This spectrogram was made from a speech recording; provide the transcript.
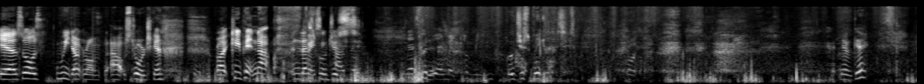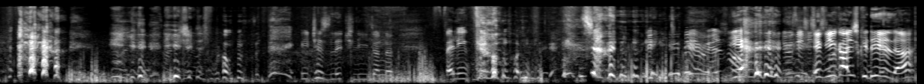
Yeah, as long as we don't run out of storage again. Right, keep hitting that. Unless we'll just- camera. Unless we'll make. We'll just make that. There we go. he just. He just literally done a belly flop on the Yeah. if you guys could hear that,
